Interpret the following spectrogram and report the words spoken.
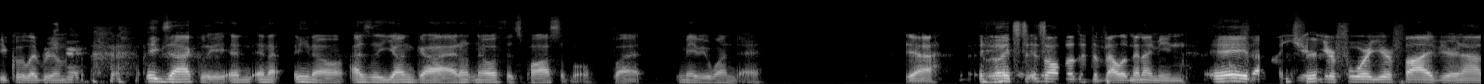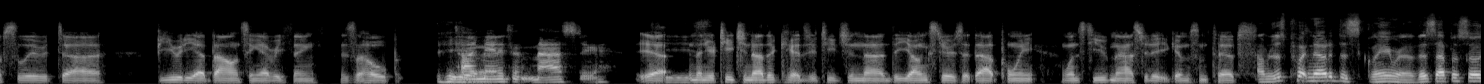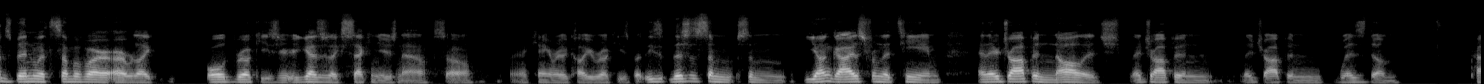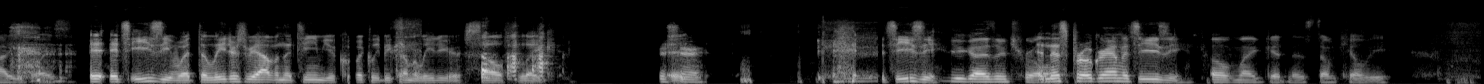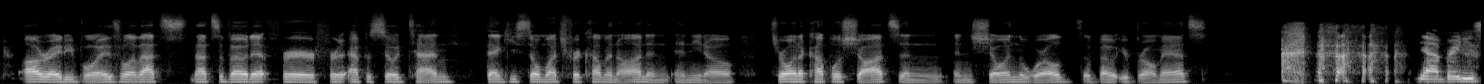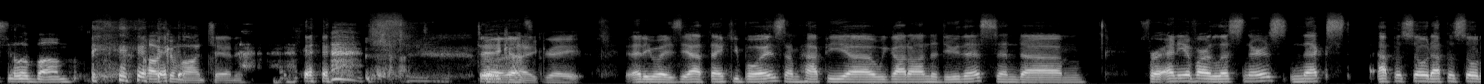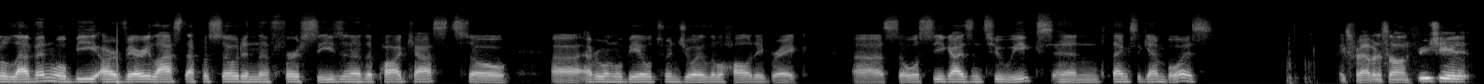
equilibrium. Sure. exactly, and and you know, as a young guy, I don't know if it's possible, but maybe one day. Yeah, well, it's it's all about the development. I mean, hey, year, year, four, year five, you're an absolute uh, beauty at balancing everything. Is the hope yeah. time management master. Yeah, Jeez. and then you're teaching other kids. You're teaching uh, the youngsters at that point. Once you've mastered it, you give them some tips. I'm just putting out a disclaimer. This episode's been with some of our, our like old rookies. You're, you guys are like second years now, so I can't really call you rookies. But these this is some some young guys from the team, and they're dropping knowledge. They drop in they drop in wisdom Proud of you boys. It, it's easy with the leaders we have on the team. You quickly become a leader yourself. like For It- sure. it's easy You guys are trolls. in this program. It's easy. Oh my goodness, don't kill me. Alrighty, boys. Well, that's that's about it for for episode ten. Thank you so much for coming on and and you know throwing a couple shots and and showing the world about your bromance. Yeah, Brady's still a bum. oh come on, Tanner. Oh, Take a that's hike. great. Anyways, yeah, thank you, boys. I'm happy uh, we got on to do this. And um, for any of our listeners, next episode, episode 11, will be our very last episode in the first season of the podcast. So uh, everyone will be able to enjoy a little holiday break. Uh, so we'll see you guys in two weeks. And thanks again, boys. Thanks for having us on. Appreciate it.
